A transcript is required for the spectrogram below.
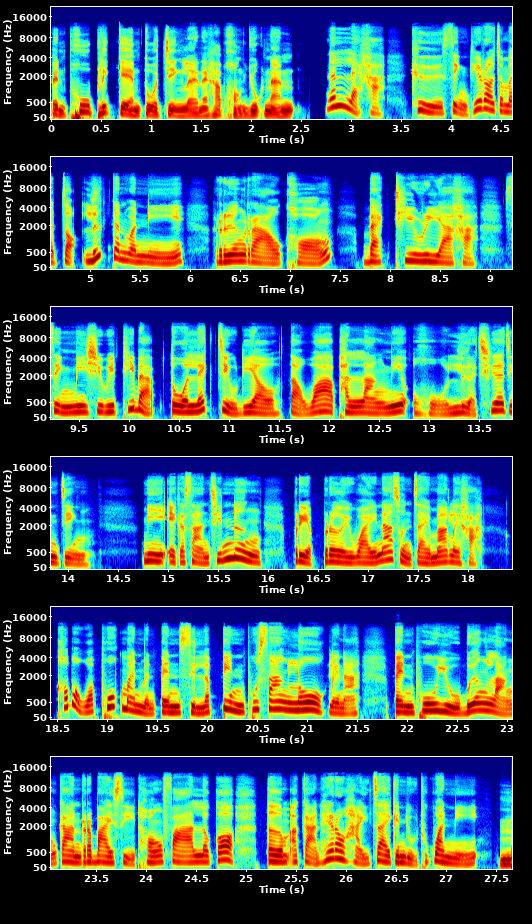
เป็นผู้พลิกเกมตัวจริงเลยนะครับของยุคนั้น นั่นแหละค่ะ คือสิ่งที่เราจะมาเจาะลึกกันวันนี้ เรื่องราวของ แบคทีเรียค่ะ สิ่งมีชีวิตที่แบบตัวเล็กจิ๋วเดียว แต่ว่าพลังนี่โอ้โห เหลือเชื่อจริง ๆ มีเอกสารชิ้นหนึ่งเปรียบเปรยไว้น่าสนใจมากเลยค่ะ เขาบอกว่าพวกมันเหมือนเป็นศิลปินผู้สร้างโลกเลยนะ เป็นผู้อยู่เบื้องหลังการระบายสีท้องฟ้า แล้วก็เติมอากาศให้เราหายใจกันอยู่ทุกวันนี้ อื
